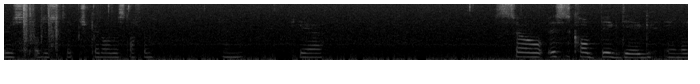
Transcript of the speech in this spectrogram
there's, I'll just like, check out all this stuff and, and, yeah. So, this is called Big Dig, and I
